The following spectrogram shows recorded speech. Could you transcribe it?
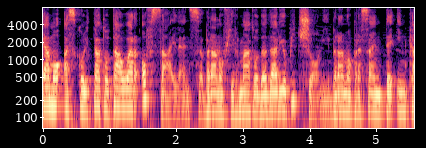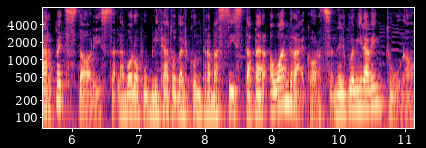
Abbiamo ascoltato Tower of Silence, brano firmato da Dario Piccioni, brano presente in Carpet Stories, lavoro pubblicato dal contrabbassista per A1 Records nel 2021.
